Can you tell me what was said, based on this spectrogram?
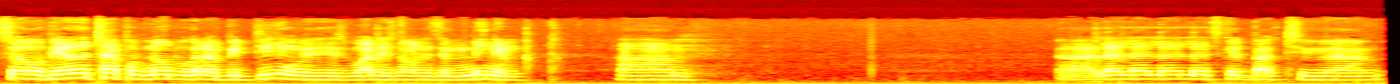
So the other type of note we're going to be dealing with is what is known as a minim um, uh, let, let, let, let's get back to um,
